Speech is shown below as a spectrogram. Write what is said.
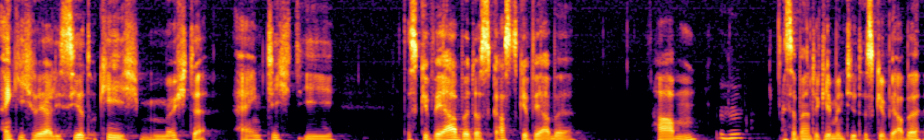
eigentlich realisiert, okay, ich möchte eigentlich die, das Gewerbe, das Gastgewerbe haben. Mhm. Ist aber ein reglementiertes Gewerbe.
